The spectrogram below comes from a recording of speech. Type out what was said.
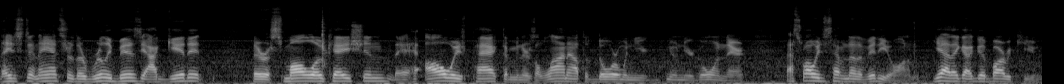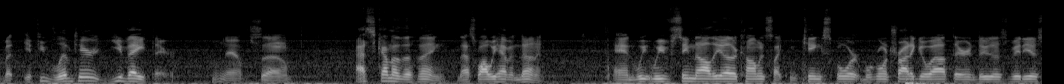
they just didn't answer. They're really busy. I get it. They're a small location. They always packed. I mean, there's a line out the door when you when you're going there. That's why we just haven't done a video on them. Yeah, they got good barbecue, but if you've lived here, you've ate there. Yeah. So that's kind of the thing. That's why we haven't done it. And we, we've seen all the other comments, like in Kingsport. We're going to try to go out there and do those videos.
